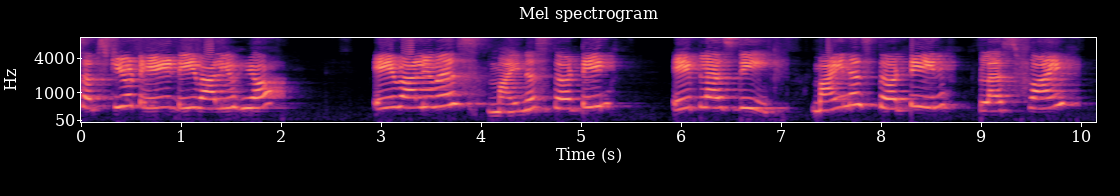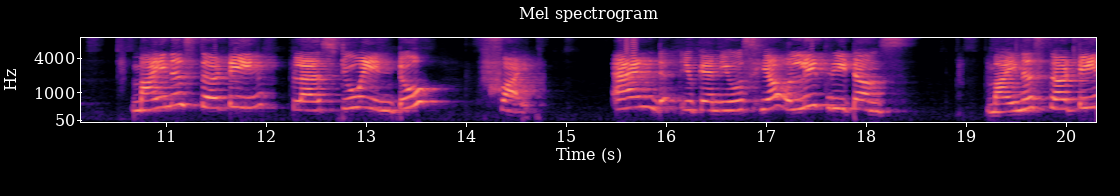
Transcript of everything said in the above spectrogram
substitute A, D value here. A value is minus 13. A plus D minus 13 plus 5 minus 13 plus 2 into 5 and you can use here only three terms. Minus 13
